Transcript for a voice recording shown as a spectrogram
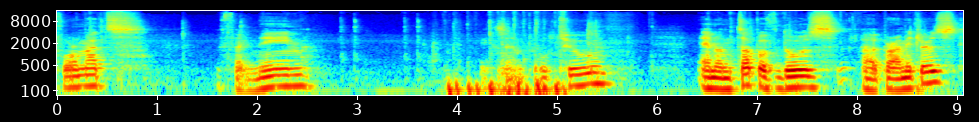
format, file name, example 2. And on top of those uh, parameters,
